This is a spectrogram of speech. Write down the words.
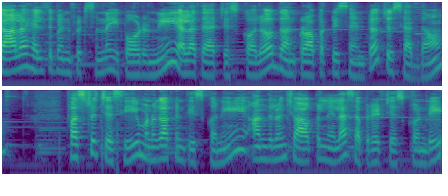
చాలా హెల్త్ బెనిఫిట్స్ ఉన్న ఈ పౌడర్ని ఎలా తయారు చేసుకోవాలో దాని ప్రాపర్టీస్ ఏంటో చూసేద్దాం. ఫస్ట్ వచ్చేసి మునగాకుని తీసుకొని అందులోంచి ఆకుల్ని ఇలా సెపరేట్ చేసుకోండి.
